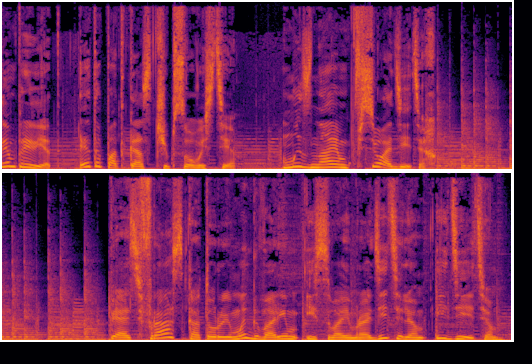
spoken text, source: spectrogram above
Всем привет! Это подкаст «Чипсовости». Мы знаем все о детях. Пять фраз, которые мы говорим и своим родителям, и детям –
